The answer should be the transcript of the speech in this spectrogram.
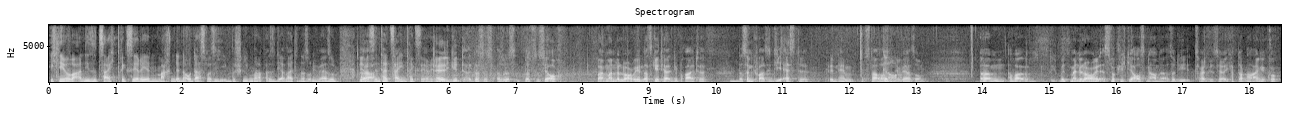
ich nehme mal an, diese Zeichentrickserien machen genau das, was ich eben beschrieben habe. Also die erweitern das Universum. Aber Ja. es sind halt Zeichentrickserien. Ja, das ist, also das, das ist ja auch bei Mandalorian, das geht ja in die Breite. Das sind quasi die Äste in dem Star Genau. Wars-Universum. Ähm, aber mit Mandalorian ist wirklich die Ausnahme. Also die zweite Serie, ich habe da mal reingeguckt.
